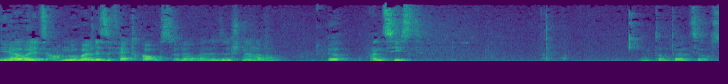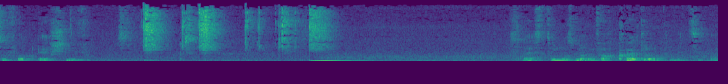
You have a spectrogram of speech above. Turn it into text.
Ja, aber jetzt auch nur, weil du sie fett rauchst, oder? Weil du sie schneller Ja, anziehst. und dann brennt sie auch sofort gleich schief. Das heißt, die muss man einfach kalt rauchen, die Zigarre.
